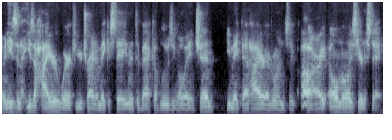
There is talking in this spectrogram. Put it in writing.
I mean, he's an, he's a hire where if you're trying to make a statement to back up losing Oa and Chin, you make that hire, everyone's like, oh, all right, Illinois is here to stay.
